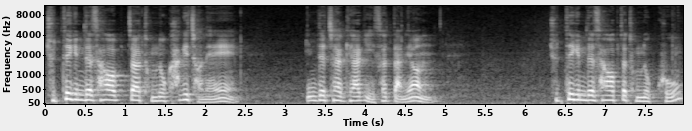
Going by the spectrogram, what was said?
주택임대 사업자 등록하기 전에 임대차 계약이 있었다면 주택임대 사업자 등록 후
